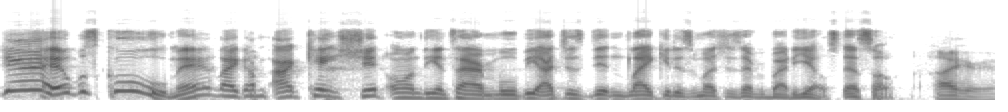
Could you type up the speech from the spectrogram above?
Yeah, it was cool, man. Like I'm, I can't shit on the entire movie. I just didn't like it as much as everybody else. That's all. I hear you.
